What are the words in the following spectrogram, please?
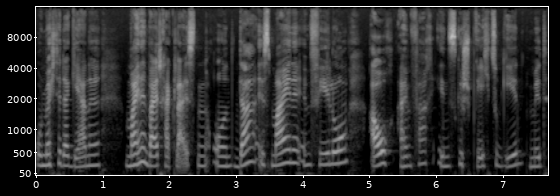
und möchte da gerne meinen Beitrag leisten. Und da ist meine Empfehlung, auch einfach ins Gespräch zu gehen mit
